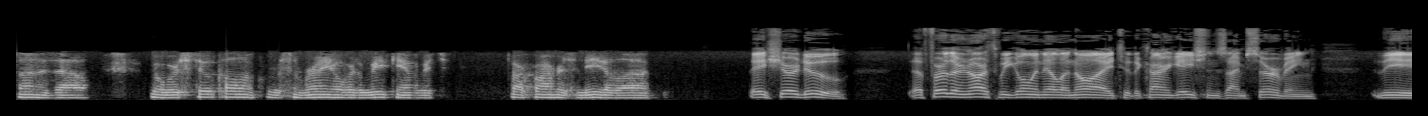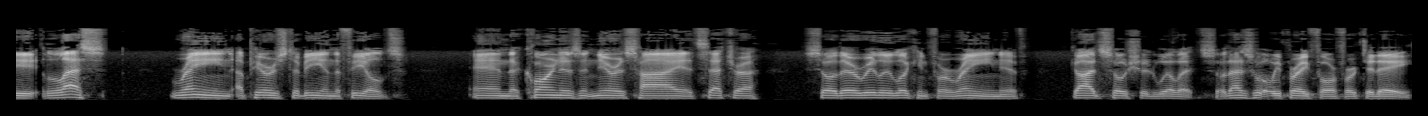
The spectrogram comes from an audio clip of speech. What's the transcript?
sun is out, but we're still calling for some rain over the weekend, which our farmers need a lot. They sure do. The further north we go in Illinois to the congregations I'm serving, the less rain appears to be in the fields, and the corn isn't near as high, etc. So they're really looking for rain if God so should will it. So that's what we pray for for today.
